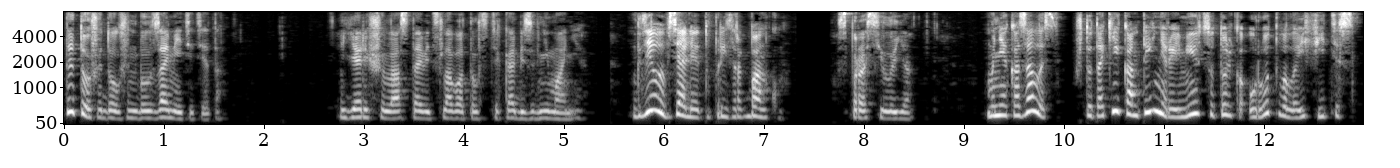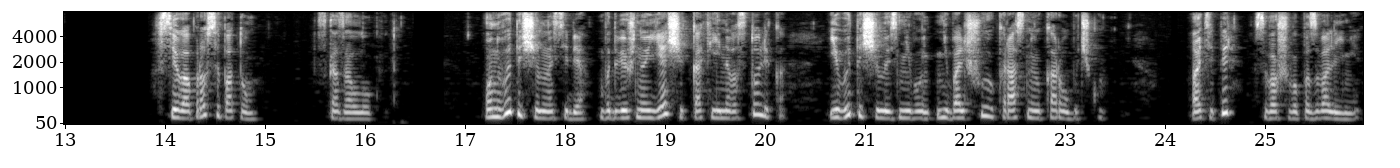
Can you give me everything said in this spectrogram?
Ты тоже должен был заметить это. Я решила оставить слова толстяка без внимания. Где вы взяли эту призрак-банку? Спросила я. Мне казалось, что такие контейнеры имеются только у Ротвелла и Фитис. Все вопросы потом, сказал Локвуд. Он вытащил на себя выдвижной ящик кофейного столика и вытащил из него небольшую красную коробочку. А теперь, с вашего позволения,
